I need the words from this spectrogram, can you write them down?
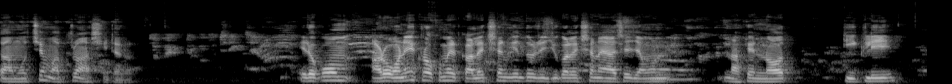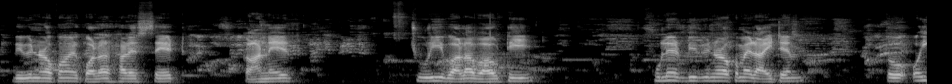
দাম হচ্ছে মাত্র আশি টাকা। এরকম আরও অনেক রকমের কালেকশন কিন্তু রিজু কালেকশানে আছে, যেমন নাকের নথ, টিকলি, বিভিন্ন রকমের গলার হারের সেট কানের, চুড়ি, বালা, বাউটি, ফুলের বিভিন্ন রকমের আইটেম তো ওই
